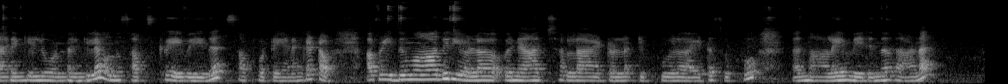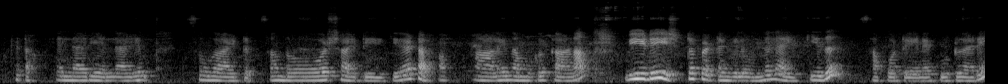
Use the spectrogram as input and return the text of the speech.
ആരെങ്കിലും ഉണ്ടെങ്കിൽ ഒന്ന് സബ്സ്ക്രൈബ് ചെയ്ത് സപ്പോർട്ട് ചെയ്യണം കേട്ടോ. അപ്പോൾ ഇതുമാതിരിയുള്ള നാച്ചുറലായിട്ടുള്ള ടിപ്പുകളായിട്ട് സുപ്പു നാളെയും വരുന്നതാണ് കേട്ടോ. എല്ലാവരും എല്ലാവരും സുഖമായിട്ട് സന്തോഷമായിട്ട് ഇരിക്കുക കേട്ടോ. നാളെ നമുക്ക് കാണാം. വീഡിയോ ഇഷ്ടപ്പെട്ടെങ്കിൽ ഒന്ന് ലൈക്ക് ചെയ്ത് സപ്പോർട്ട് ചെയ്യണേ കൂട്ടുകാരെ.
